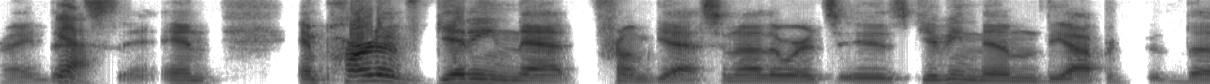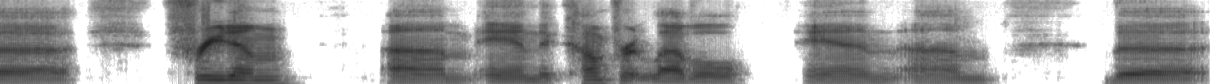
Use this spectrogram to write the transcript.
right that's yeah. and and part of getting that from guests in other words is giving them the opp- the freedom um, and the comfort level and um, the,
